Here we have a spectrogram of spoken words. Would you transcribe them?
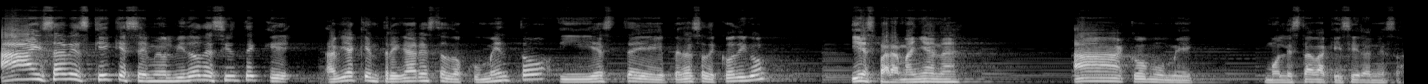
Ay, ¿sabes qué? Que se me olvidó decirte que había que entregar este documento y este pedazo de código y es para mañana. Ah, cómo me molestaba que hicieran eso.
